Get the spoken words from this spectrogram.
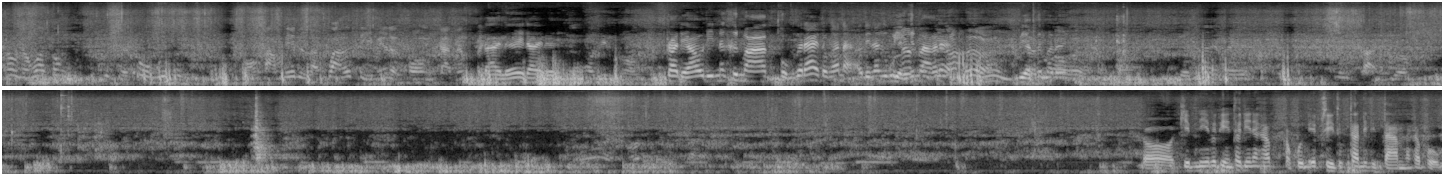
เท่ากับว่าต้องต้องเสียโต้งไว้สักสองสามเมตรหลักกว้างแล้วสี่เมตรหลักคลองจากนั้นไปได้เลยได้เลย เอาดินรองก็เดี๋ยวเอาดินนั้นขึ้นมาถมก็ได้ตรงนั้นอะเอาดินนั้นก็เบี่ยงขึ้นมาก็ได้เออมเบี่ยงขึ้นมาเลยเดี๋ยวจะได้ไปเรื่องสายเดีย ก็คลิปนี้ไม่เพียงเท่านี้นะครับ ขอบคุณ FC ทุกท่านที่ติดตามนะครับผม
